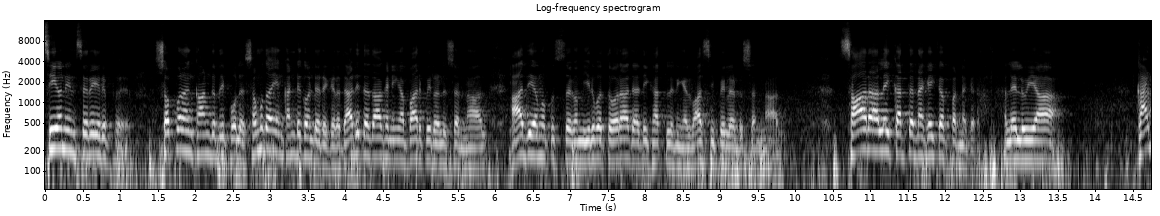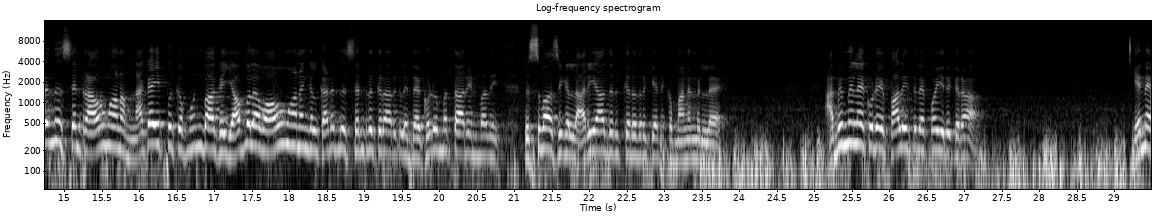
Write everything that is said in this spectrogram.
சியோனின் சிறையிருப்பு சொப்பனம் காண்கிறதைப் போல சமுதாயம் கண்டு கொண்டு இருக்கிறது அடுத்ததாக நீங்கள் பார்ப்பீர்கள் என்று சொன்னால் ஆதியம புஸ்தகம் இருபத்தோராது அதிகாரத்தில் நீங்கள் வாசிப்பீர்கள் என்று சொன்னால் சாராலை கத்த நகைக்க பண்ணுகிறார். அல்லேலூயா கடந்து சென்ற அவமானம் நகைப்புக்கு முன்பாக எவ்வளவு அவமானங்கள் கடந்து சென்றிருக்கிறார்கள் இந்த குடும்பத்தார் என்பதை விசுவாசிகள் அறியாதிருக்கிறதற்கு எனக்கு மனமில்லை. அபிமேலக்குடைய பாளையத்தில் போய் இருக்கிறா என்ன?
